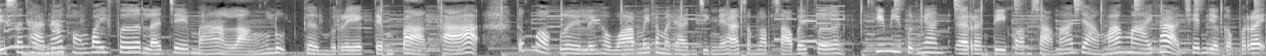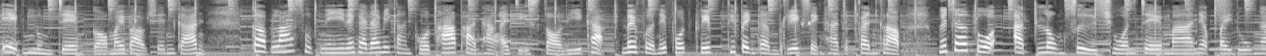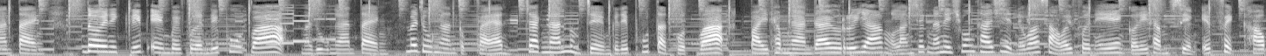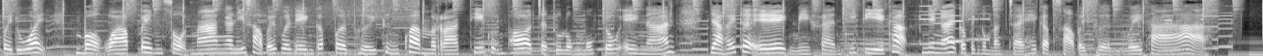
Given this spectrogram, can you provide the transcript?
ยสถานะของใบเฟิร์นและเจมมาหลังหลุดเกินเบรกเต็มปากค่ะ ต้องบอกเลยเลยค่ะว่าไม่ธรรมดาจริงนะคะสำหรับสาวใบเฟิร์นที่มีผลงานการันตีความสามารถอย่างมากมายค่ะ เช่นเดียวกับพระเอกหนุ่มเจมก็ไม่เบาเช่นกัน กับล่าสุดนี้นะคะได้มีการโพสต์ภาพผ่านทาง IG Story ค่ะในเฟิร์นได้โพสต์คลิปที่เป็นการเรียกเสียงฮาจากแฟนคลับ เมื่อเจ้าตัวอัดลงสื่อชวนเจมมาเนี่ยไปดูงานแต่ง โดยในคลิปเองใบเฟิร์นได้พูดว่ามาดูงานแต่งมาดูงานกับแฟน จากนั้นหนุ่มเจมส์ก็ได้พูดตัดบทว่า ไปทำงานได้หรือยัง หลังจากนั้นในช่วงท้ายจะเห็นได้ว่าสาวใบเฟิร์นเองก็ได้ทำเสียงเอฟเฟกต์เข้าไปด้วย บอกว่าเป็นโสดมากงานนี้สาวใบเฟิร์นเองก็เปิดเผยถึงความรักที่คุณพ่อจตุรงมุกโจกเองนั้น อยากให้เธอเองมีแฟนที่ดีค่ะ ยังไงก็เป็นกำลังใจให้กับสาวใบเฟิร์นด้วยค่ะ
